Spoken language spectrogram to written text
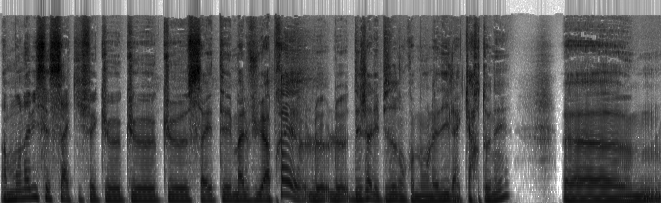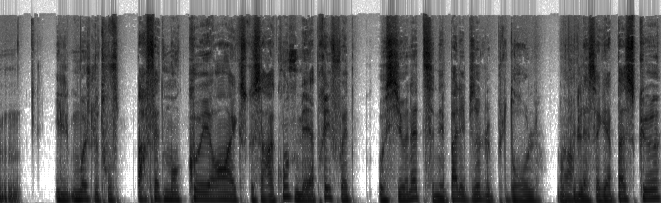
à mon avis, c'est ça qui fait que, que, que ça a été mal vu. Après, le, le, déjà, l'épisode, comme on l'a dit, il a cartonné. Euh, il, moi, je le trouve parfaitement cohérent avec ce que ça raconte, mais après, il faut être aussi honnête, ce n'est pas l'épisode le plus drôle non plus de la saga parce que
